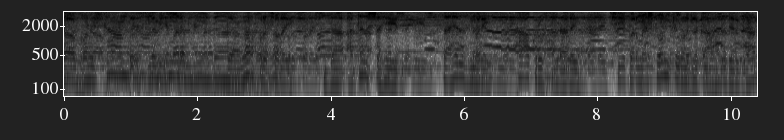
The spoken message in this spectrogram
د افغانستان د اسلامي امارت د نرخ ولسوالۍ د اتل شهید ساحل زمري پاک روح ته ډالۍ چې پر مشکون کې ورونه لکه هر ډېر ګران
